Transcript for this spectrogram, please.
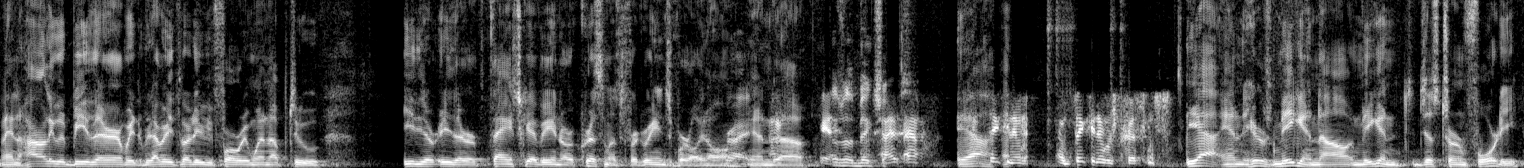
And Harley would be there. We'd everybody before we went up to either either Thanksgiving or Christmas for Greensboro, you know. Right. And uh, Yeah. Those are the big shows. I, I, Yeah. I'm thinking, it, I'm thinking it was Christmas. Yeah, and here's Megan now, and Megan just turned 40.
